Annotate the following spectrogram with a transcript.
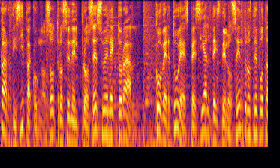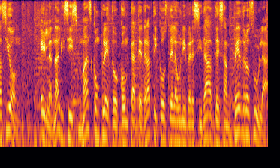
Participa con nosotros en el proceso electoral. Cobertura especial desde los centros de votación. El análisis más completo con catedráticos de la Universidad de San Pedro Sula,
